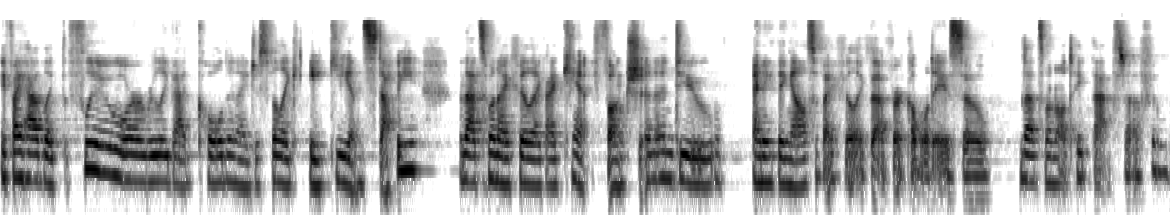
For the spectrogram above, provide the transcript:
if I have like the flu or a really bad cold and I just feel like achy and stuffy, and that's when I feel like I can't function and do anything else if I feel like that for a couple of days. So that's when I'll take that stuff. And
